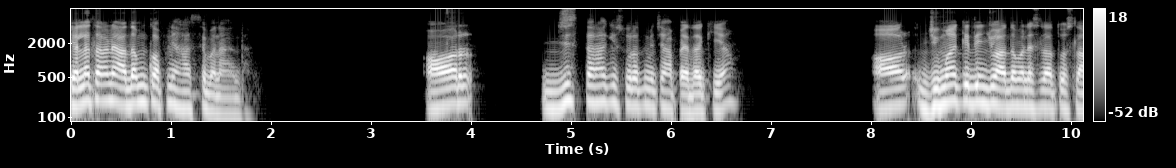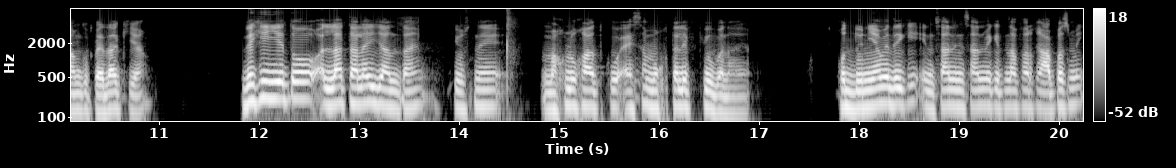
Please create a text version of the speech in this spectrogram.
कि अल्लाह ताला ने आदम को अपने हाथ से बनाया था और जिस तरह की सूरत में चाह पैदा किया और जुमा के दिन जो आदम अलैहिस्सलाम को पैदा किया देखिए, ये तो अल्लाह ताला ही जानता है कि उसने मखलूक़ात को ऐसा मुख्तलिफ़ क्यों बनाया। खुद दुनिया में देखिए, इंसान इंसान में कितना फ़र्क है, आपस में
